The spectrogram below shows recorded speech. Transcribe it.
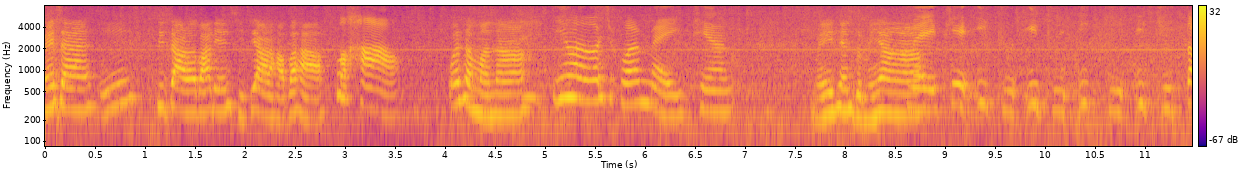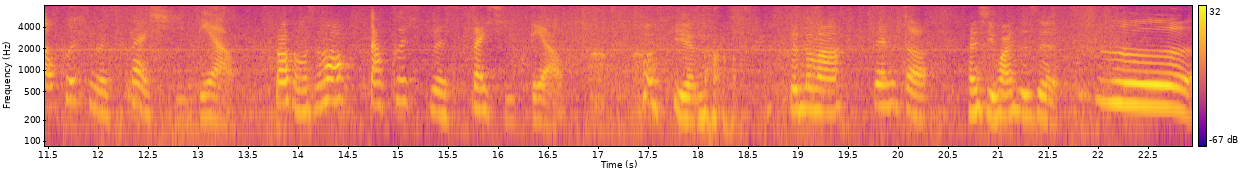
梅森，嗯，洗澡了，把脸洗掉了，好不好？不好。为什么呢？因为我喜欢每一天。每一天怎么样啊？每一天一直一直一直一直到 Christmas 再洗掉。到什么时候？到 Christmas 再洗掉。天哪，真的吗？真的。很喜欢是不是？是。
